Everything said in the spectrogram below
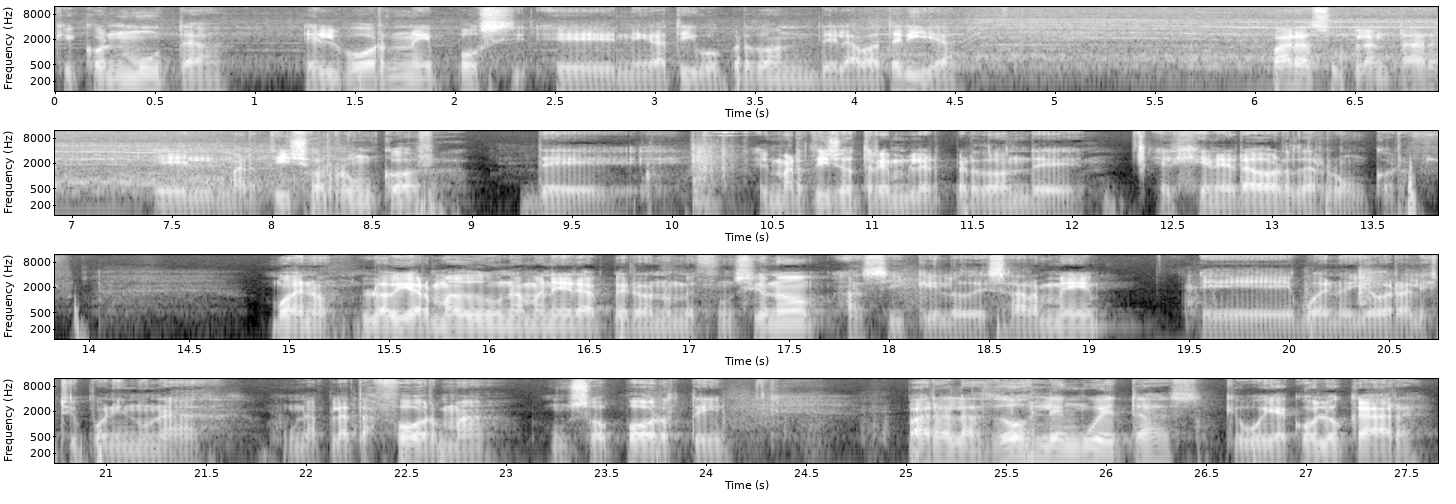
que conmuta el borne eh, negativo perdón, de la batería para suplantar el martillo Runcorf de el martillo Trembler, perdón, de el generador de Runcorf. Bueno, lo había armado de una manera pero no me funcionó, así que lo desarmé. Eh, bueno, y ahora le estoy poniendo una, plataforma, un soporte, para las dos lengüetas que voy a colocar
